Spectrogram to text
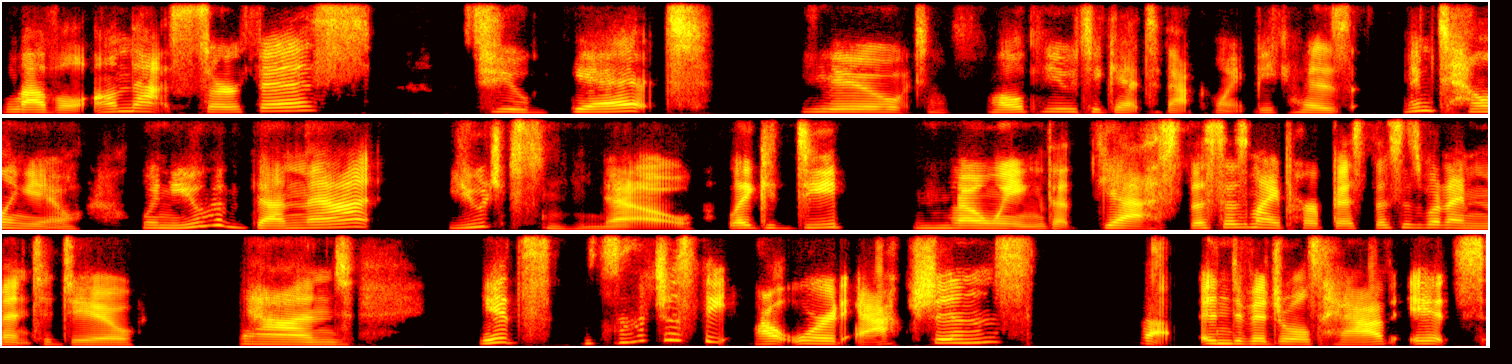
level, on that surface to get you to help you to get to that point because I'm telling you, when you have done that, you just know, like deep knowing that, yes, this is my purpose. This is what I'm meant to do. And it's it's not just the outward actions that individuals have, it's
